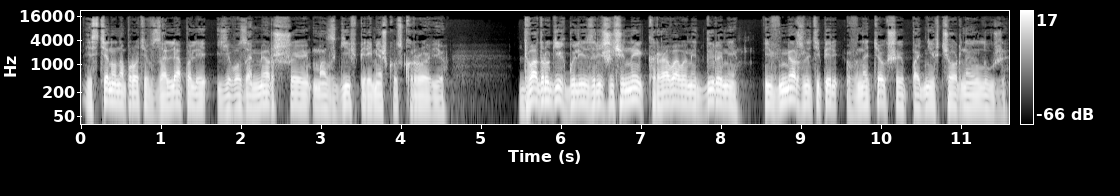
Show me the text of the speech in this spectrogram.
и стену напротив заляпали его замерзшие мозги вперемешку с кровью – Два других были изрешечены кровавыми дырами и вмерзли теперь в натекшие под них черные лужи.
